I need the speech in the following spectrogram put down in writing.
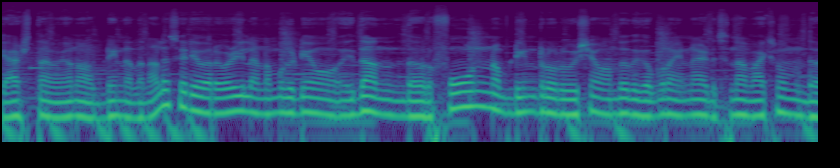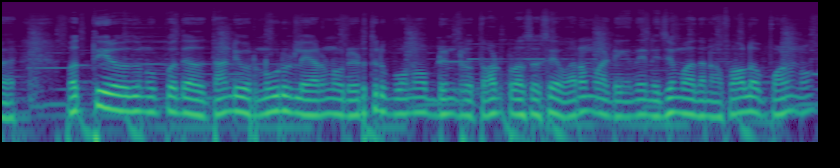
கேஷ் தான் வேணும் அப்படின்றதுனால சரி வர வழியில் நம்மக்கிட்டையும் இதான் அந்த ஒரு ஃபோன் அப்படின்ற ஒரு விஷயம் வந்ததுக்கப்புறம் என்ன ஆயிடுச்சுன்னா மேக்ஸிமம் இந்த பத்து இருபது முப்பது அதை தாண்டி ஒரு நூறு இல்லை இரநூறு எடுத்துகிட்டு போகணும் அப்படின்ற தாட் ப்ராசஸே வர மாட்டேங்குது. நிஜமாக அதை நான் ஃபாலோ பண்ணணும்.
